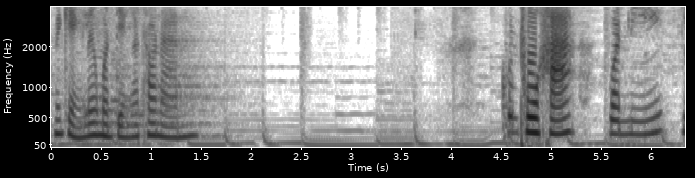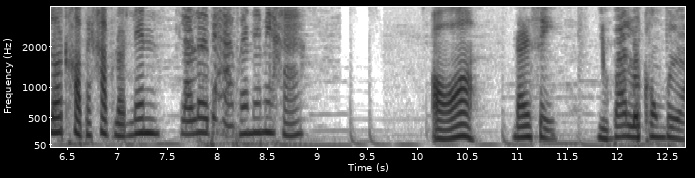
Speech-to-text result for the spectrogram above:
ไม่เก่งเรื่องบนเตียงก็เท่านั้น คุณภูคะ วันนี้รถขอไปขับรถเล่น แล้วเลยไปหาเพื่อนได้ไหมคะ อ๋อ ได้สิ อยู่บ้านรถคงเบื่อ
